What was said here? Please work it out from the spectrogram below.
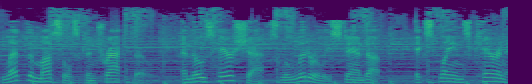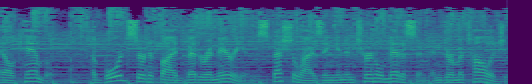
Let the muscles contract though, and those hair shafts will literally stand up, explains Karen L. Campbell, a board-certified veterinarian specializing in internal medicine and dermatology.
